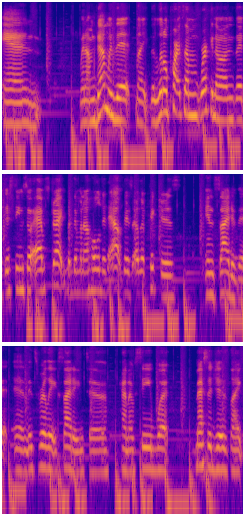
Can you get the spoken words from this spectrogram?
and when I'm done with it, like the little parts I'm working on that just seem so abstract, but then when I hold it out, there's other pictures inside of it. And it's really exciting to kind of see what messages like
